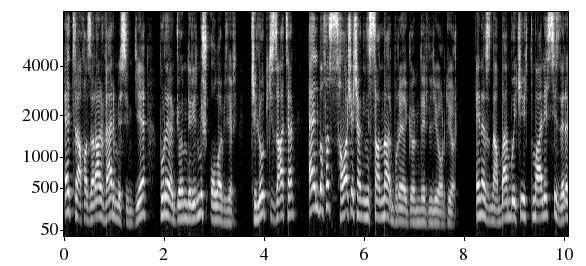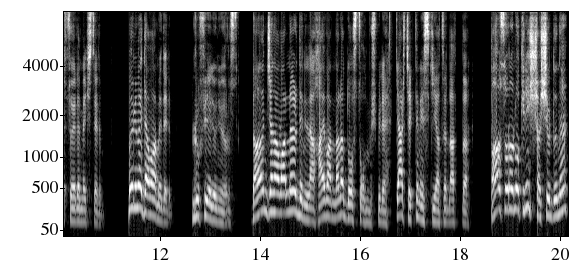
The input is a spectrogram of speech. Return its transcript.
etrafa zarar vermesin diye buraya gönderilmiş olabilir. Ki Loki zaten Elbaf'a savaş açan insanlar buraya gönderiliyor diyor. En azından ben bu iki ihtimali sizlere söylemek istedim. Bölüme devam edelim. Luffy'ye dönüyoruz. Dağın canavarları denilen hayvanlarla dost olmuş bile. Gerçekten eskiyi hatırlattı. Daha sonra Loki'nin şaşırdığını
